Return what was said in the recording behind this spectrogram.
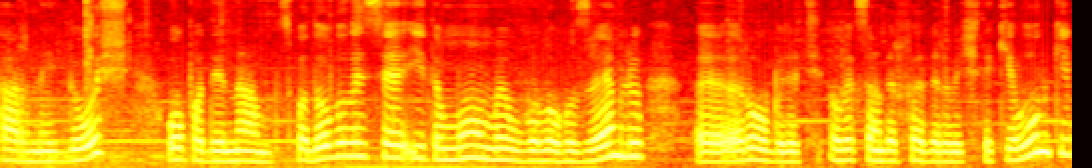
гарний дощ, опади нам сподобалися, і тому ми у вологу землю е, роблять Олександр Федорович такі лунки,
